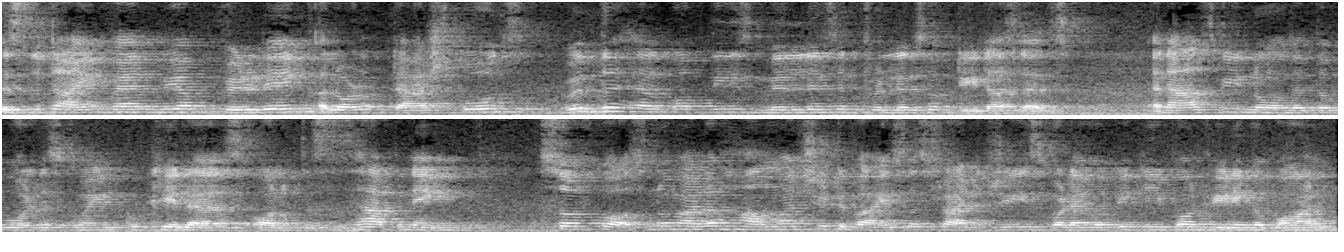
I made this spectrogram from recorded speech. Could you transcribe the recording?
is the time when we are building a lot of dashboards with the help of these millions and trillions of data sets. And as we know that the world is going cookieless, all of this is happening. So of course, no matter how much you devise your strategies, whatever we keep on reading upon,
